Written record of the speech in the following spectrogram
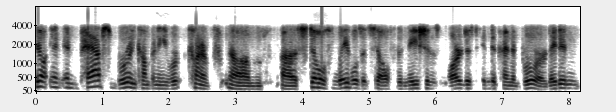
you know, and, and Pabst Brewing Company kind of um, uh, still labels itself the nation's largest independent brewer. They didn't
